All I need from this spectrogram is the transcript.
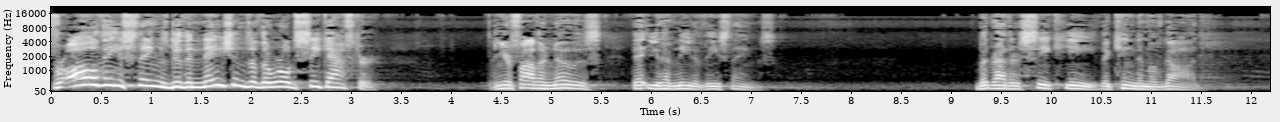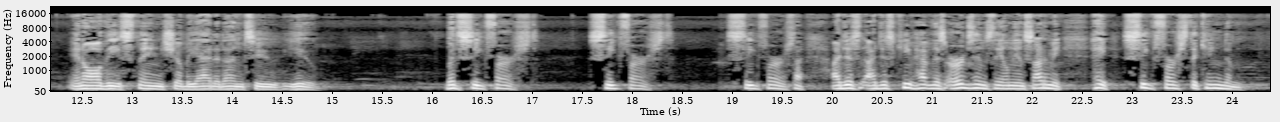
For all these things do the nations of the world seek after. And your Father knows that you have need of these things. But rather seek ye the kingdom of God, and all these things shall be added unto you. But seek first. Seek first. Seek first. I, I just I just keep having this urgency on the inside of me. Hey, seek first the kingdom.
